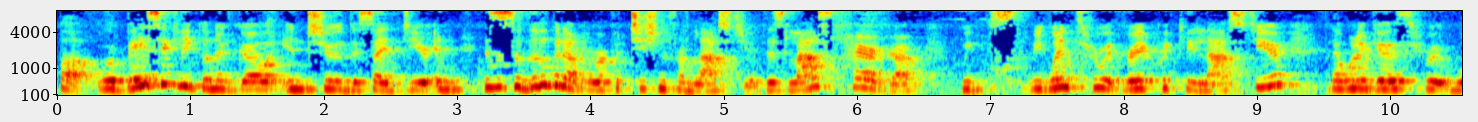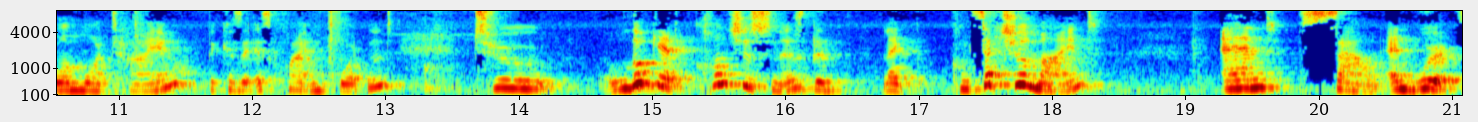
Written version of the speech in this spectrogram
But we're basically going to go into this idea, and this is a little bit of a repetition from last year. This last paragraph, we, we went through it very quickly last year, but I want to go through it one more time because it is quite important to look at consciousness, the like conceptual mind, and sound and words,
